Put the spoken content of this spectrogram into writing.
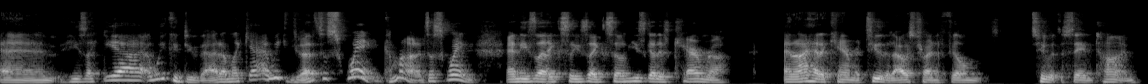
And he's like, Yeah, we could do that. I'm like, Yeah, we could do that. It's a swing. Come on, it's a swing. And he's like, So he's like, So he's got his camera, and I had a camera too that I was trying to film too at the same time.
